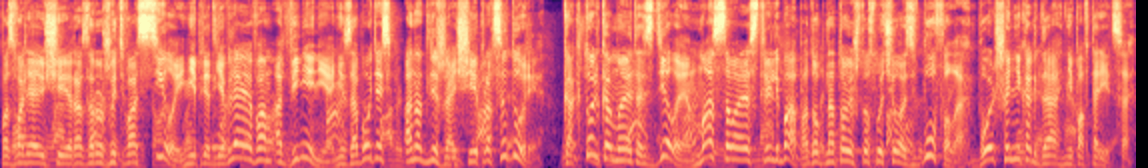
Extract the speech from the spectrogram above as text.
позволяющие разоружить вас силой, не предъявляя вам обвинения, не заботясь о надлежащей процедуре. Как только мы это сделаем, массовая стрельба, подобно той, что случилось в Буффало, больше никогда не повторится.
